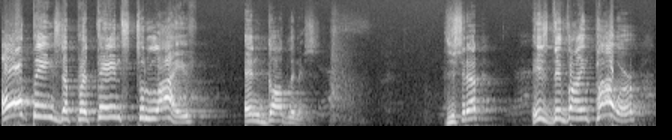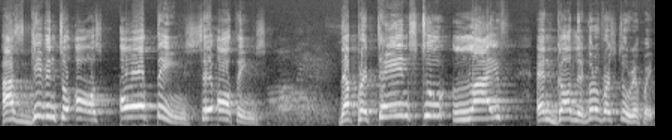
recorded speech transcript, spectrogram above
all things that pertains to life and godliness. You see that? His divine power has given to us all things. Say all things that pertains to life and godliness. Go to verse 2 real quick.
